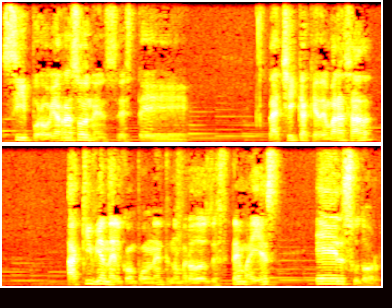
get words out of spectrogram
si por obvias razones este, la chica queda embarazada, aquí viene el componente número dos de este tema y es el sudor.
